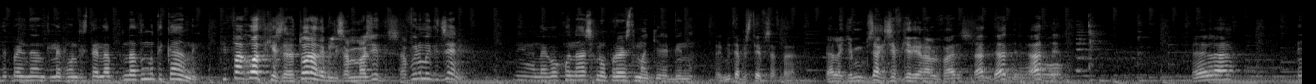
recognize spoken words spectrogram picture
Δεν παίρνει ένα τηλέφωνο της Στέλλα να δούμε τι κάνει. Τι φαγώθηκες, ρε, τώρα δεν μιλήσαμε μαζί της, αφού είναι με την Τζέννη. Ναι, αλλά εγώ έχω ένα άσχημο προέστημα, κύριε Ντίνο. Ε, μην τα πιστεύεις αυτά. Έλα και μην ψάχνεις ευκαιρία να λουφάρει. Άντε, άντε, άντε. Έλα. Ε,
